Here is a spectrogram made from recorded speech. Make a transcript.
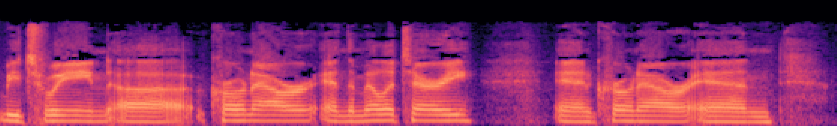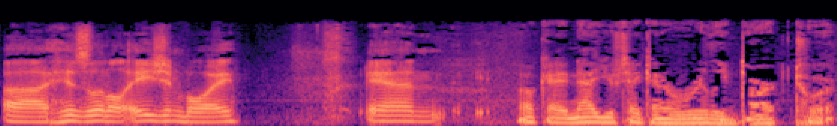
between uh, Cronauer and the military, and Cronauer and uh, his little Asian boy, and Okay, now you've taken a really dark tor-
